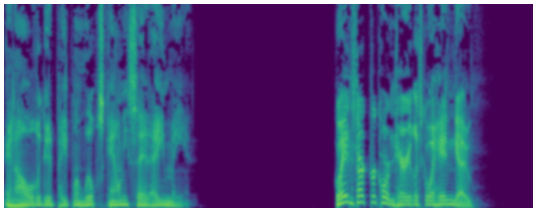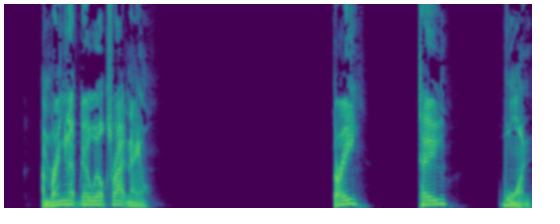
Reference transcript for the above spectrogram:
And all the good people in Wilkes County said amen. Go ahead and start the recording, Terry. Let's go ahead and go. I'm bringing up Go Wilkes right now. Three, two, one.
